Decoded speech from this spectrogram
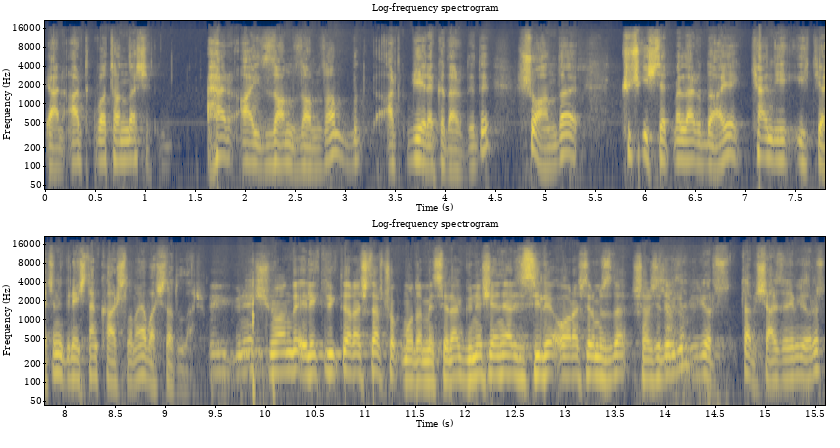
Yani artık vatandaş her ay zam zam zam artık bir yere kadar dedi. Şu anda küçük işletmeler dahi kendi ihtiyacını güneşten karşılamaya başladılar. Peki güneş şu anda elektrikli araçlar çok moda mesela. Güneş enerjisiyle o araçlarımızı da şarj edebilir mi? Edebiliyoruz. Tabii şarj edebiliyoruz.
